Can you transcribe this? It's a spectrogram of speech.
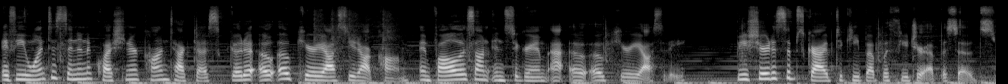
If you want to send in a question or contact us, go to oocuriosity.com and follow us on Instagram at oocuriosity. Be sure to subscribe to keep up with future episodes.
